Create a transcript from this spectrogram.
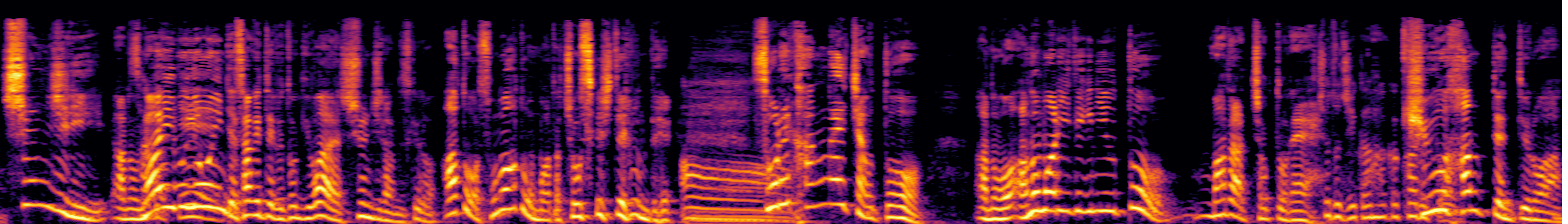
瞬時に、あの、内部要因で下げてる時は瞬時なんですけど、あとはその後もまた調整してるんで、あーそれ考えちゃうと、あの、アノマリー的に言うと、まだちょっとねちょっ、と時間がかかると。急反転っていうのは、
